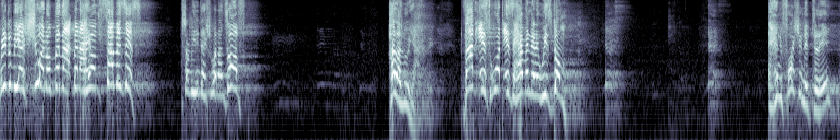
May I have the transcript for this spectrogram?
We need to be assured of better, better health services. So we need assurance of. Hallelujah. That is what is heavenly wisdom. Unfortunately,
